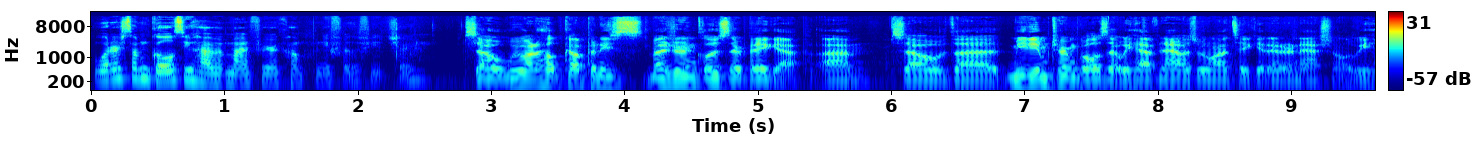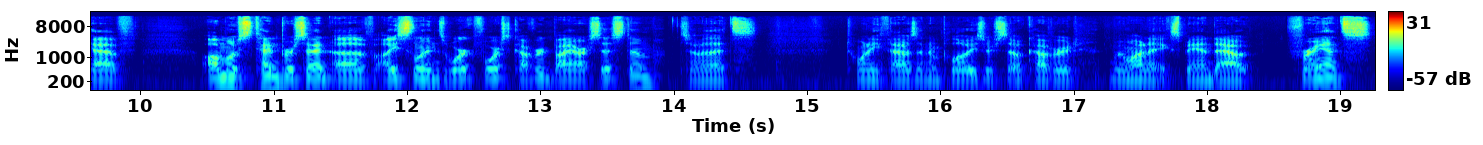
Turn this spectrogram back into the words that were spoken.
What are some goals you have in mind for your company for the future so we want to help companies measure and close their pay gap. Um, so the medium term goals that we have now is we want to take it international. We have almost 10% of Iceland's workforce covered by our system. So that's 20,000 employees or so covered. We want to expand out. France,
